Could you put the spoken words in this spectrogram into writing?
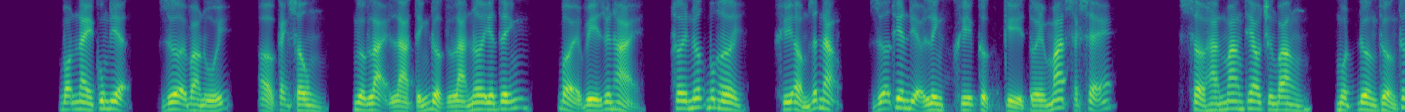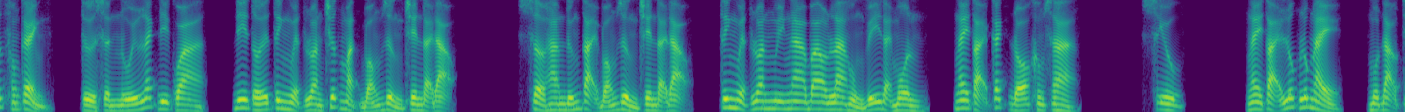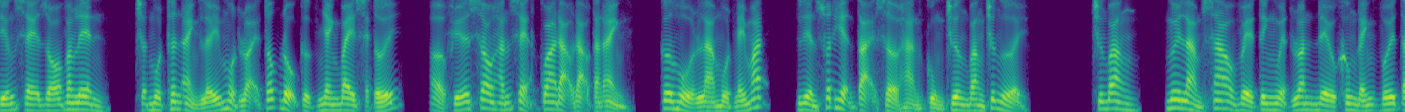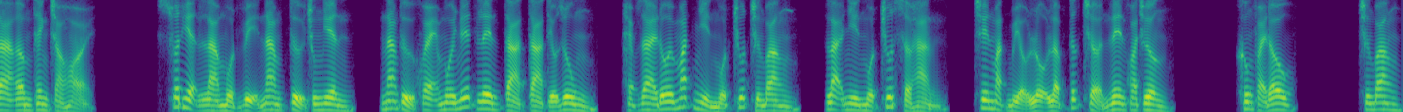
Bọn này cung điện, dựa vào núi, ở cạnh sông, ngược lại là tính được là nơi yên tĩnh, bởi vì duyên hải, hơi nước bốc hơi, khí ẩm rất nặng, giữa thiên địa linh khí cực kỳ tươi mát sạch sẽ. Sở Hàn mang theo Trương Băng, một đường thưởng thức phong cảnh, từ sân núi lách đi qua, đi tới Tinh Nguyệt Loan trước mặt bóng rừng trên đại đạo. Sở Hàn đứng tại bóng rừng trên đại đạo, Tinh Nguyệt Loan nguy nga bao la hùng vĩ đại môn, ngay tại cách đó không xa. Siêu. Ngay tại lúc lúc này, một đạo tiếng xé gió vang lên, chợt một thân ảnh lấy một loại tốc độ cực nhanh bay sẽ tới, ở phía sau hắn xẹt qua đạo đạo tàn ảnh, cơ hồ là một máy mắt, liền xuất hiện tại Sở Hàn cùng Trương Băng trước người. Trương Băng, ngươi làm sao về Tinh Nguyệt Loan đều không đánh với ta âm thanh chào hỏi. Xuất hiện là một vị nam tử trung niên, nam tử khỏe môi nết lên tà tà tiếu dung, hẹp dài đôi mắt nhìn một chút trương băng, lại nhìn một chút sở hàn, trên mặt biểu lộ lập tức trở nên khoa trương. Không phải đâu. Trương băng.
